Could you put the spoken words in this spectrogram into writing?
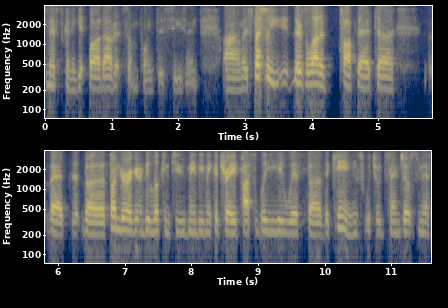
Smith's going to get bought out at some point this season. Um, especially, there's a lot of talk that. Uh, that the Thunder are going to be looking to maybe make a trade, possibly with uh, the Kings, which would send Joe Smith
